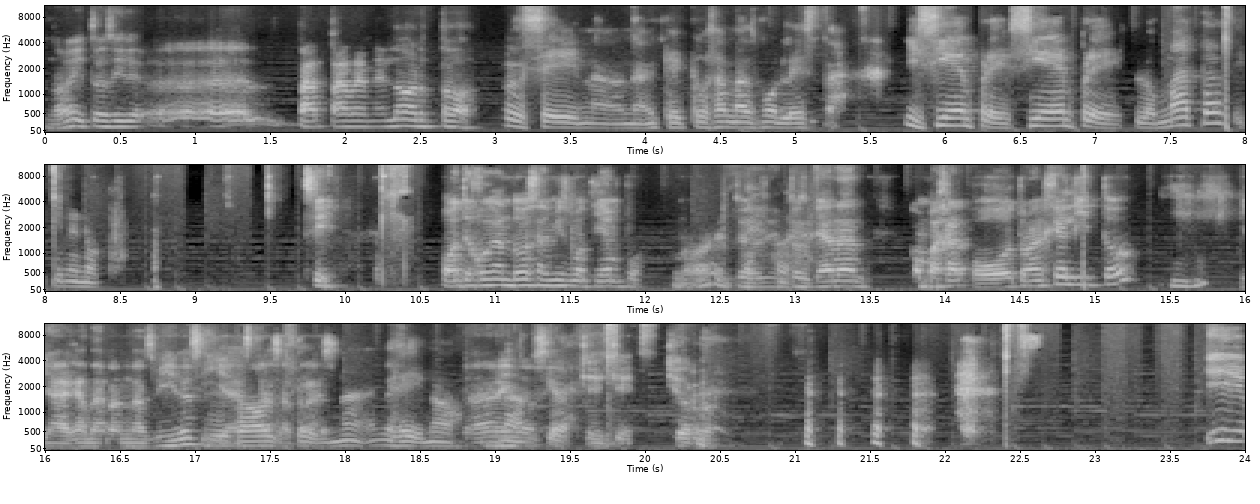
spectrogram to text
¿No? Y tú así de "Ah, patada en el orto. Sí, no, no, qué cosa más molesta. Y siempre, siempre lo matas y tienen otro. Sí. O te juegan dos al mismo tiempo, ¿no? Entonces, entonces ganan con bajar otro angelito, ya ganaron las vidas y ya estás sí, atrás. no, sí, no, Ay, no, sí, qué- qué horror. y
